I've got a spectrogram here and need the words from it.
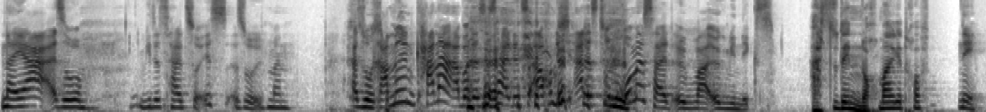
Naja, also, wie das halt so ist. Also, ich meine, also rammeln kann er, aber das ist halt jetzt auch nicht alles drumherum, ist halt war irgendwie nix. Hast du den nochmal getroffen? Nee.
